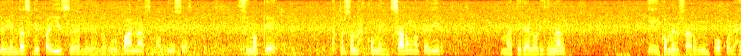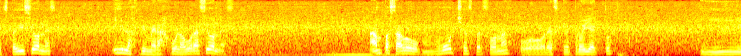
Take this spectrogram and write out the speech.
leyendas de países, leyendas urbanas, noticias, sino que las personas comenzaron a pedir material original. Y ahí comenzaron un poco las expediciones y las primeras colaboraciones. Han pasado muchas personas por este proyecto y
